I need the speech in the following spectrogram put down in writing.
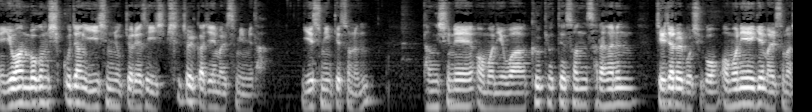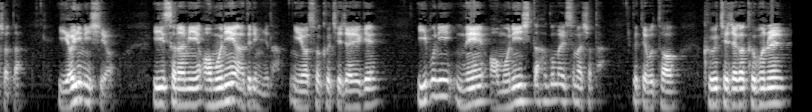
에, 요한복음 19장 26절에서 27절까지의 말씀입니다. 예수님께서는 당신의 어머니와 그 곁에 선 사랑하는 제자를 보시고 어머니에게 말씀하셨다. 여인이시여, 이 사람이 어머니의 아들입니다. 이어서 그 제자에게 이분이 내 어머니이시다 하고 말씀하셨다. 그때부터 그 제자가 그분을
